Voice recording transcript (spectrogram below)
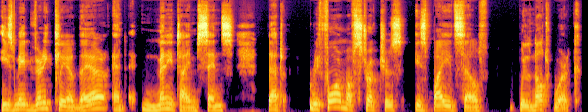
He's made very clear there and many times since that reform of structures is by itself will not work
